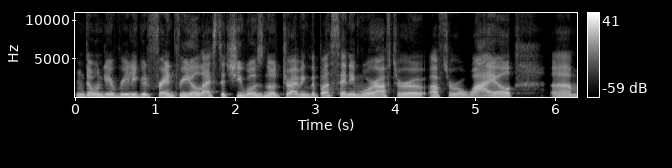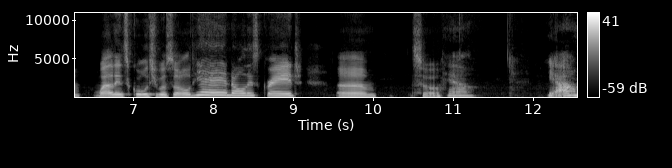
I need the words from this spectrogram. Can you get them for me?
and only a really good friend realized that she was not driving the bus anymore after a, after a while. Um while in school she was all yay and all is great. Um so yeah, yeah.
